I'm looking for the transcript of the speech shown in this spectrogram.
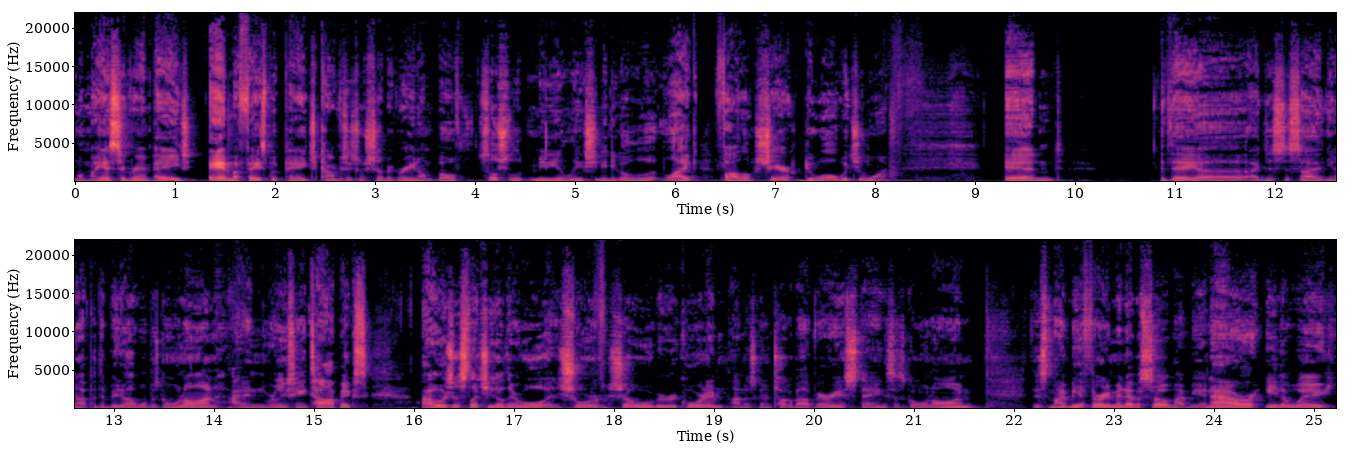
on my Instagram page and my Facebook page, Conversation with Shelby Green, on both social media links. You need to go look, like, follow, share, do all what you want. And they, uh, I just decided, you know, I put the video out what was going on. I didn't release any topics. I was just let you know there will a short show will be recorded. I'm just going to talk about various things that's going on. This might be a 30 minute episode, might be an hour. Either way,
